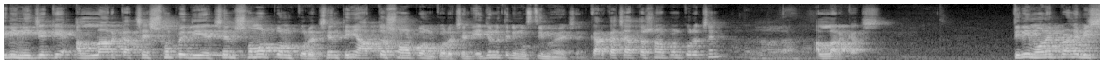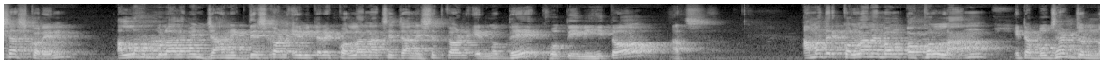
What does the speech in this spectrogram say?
তিনি নিজেকে আল্লাহর কাছে সঁপে দিয়েছেন, সমর্পণ করেছেন, তিনি আত্মসমর্পণ করেছেন। এই জন্য তিনি মুসলিম হয়েছেন। কার কাছে আত্মসমর্পণ করেছেন? আল্লাহর কাছে। তিনি মনে প্রাণে বিশ্বাস করেন, আল্লাহ রব্বুল আলমিন যা নির্দেশ করেন এর ভিতরে কল্যাণ আছে, যা নিষেধ করেন এর মধ্যে ক্ষতি নিহিত আছে। আমাদের কল্যাণ এবং অকল্যাণ এটা বোঝার জন্য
